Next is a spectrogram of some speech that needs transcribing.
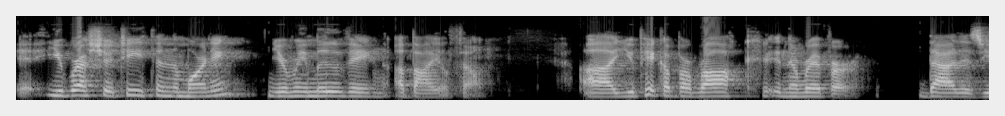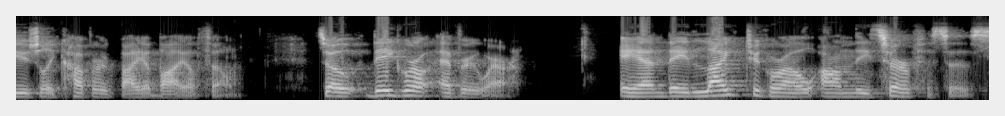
You brush your teeth in the morning, you're removing a biofilm. Uh, you pick up a rock in the river, that is usually covered by a biofilm. So they grow everywhere and they like to grow on these surfaces.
